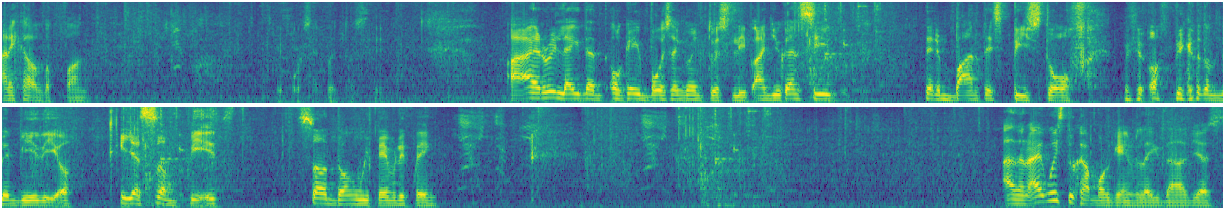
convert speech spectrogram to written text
And I had a lot of fun. 3% wait, let's see. I I really like that. Okay, boys, I'm going to sleep, and you can see Cervantes pissed off off because of the video. He just so pissed, so done with everything. I don't know. I wish to have more games like that. Just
